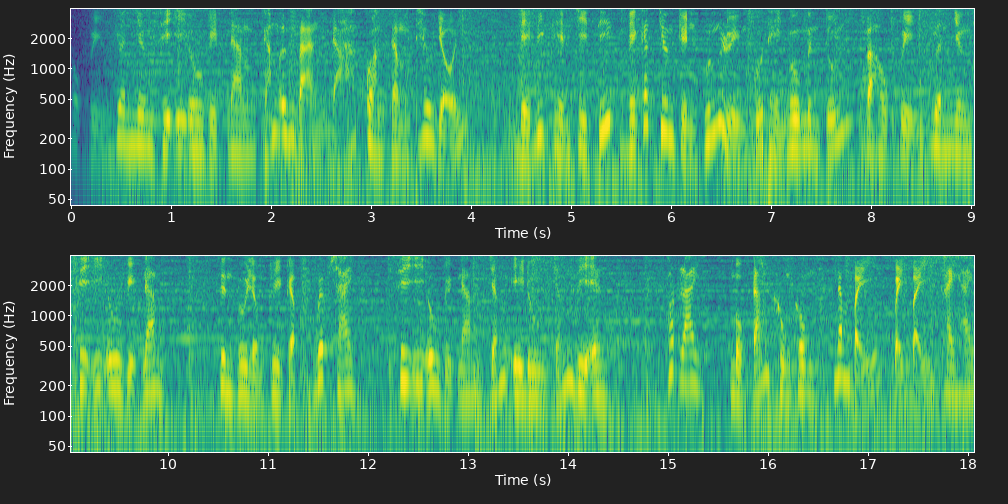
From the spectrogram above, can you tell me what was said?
Học viện Doanh nhân CEO Việt Nam cảm ơn bạn đã quan tâm theo dõi. Để biết thêm chi tiết về các chương trình huấn luyện của thầy Ngô Minh Tuấn và Học viện Doanh nhân CEO Việt Nam, xin vui lòng truy cập website ceovietnam.edu.vn Hotline 1800 577722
